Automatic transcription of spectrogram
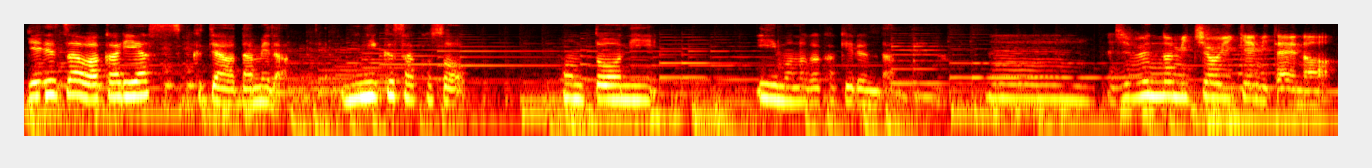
芸術は分かりやすくじゃダメだみたいな醜さこそ本当にいいものが描けるんだみたいな。うん。自分の道を行けみたいな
